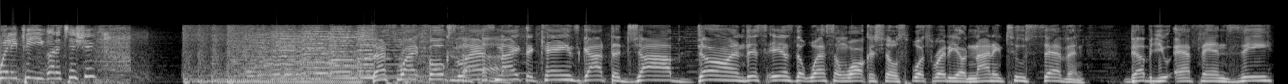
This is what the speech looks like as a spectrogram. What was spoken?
Willie P, you got a tissue? That's right, folks. Last night, the Canes got the job done. This is the Wes and Walker Show, Sports Radio 92.7 WFNZ.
